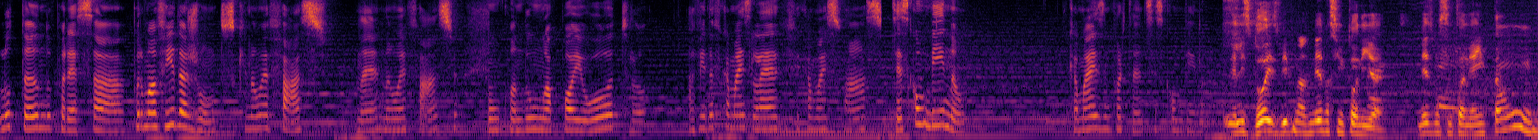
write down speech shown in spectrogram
lutando por essa, por uma vida juntos, que não é fácil, né? Não é fácil. Quando um apoia o outro, a vida fica mais leve, fica mais fácil. Vocês combinam, que é o mais importante, vocês combinam. Eles dois vivem na mesma sintonia, mesma é. sintonia, então...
